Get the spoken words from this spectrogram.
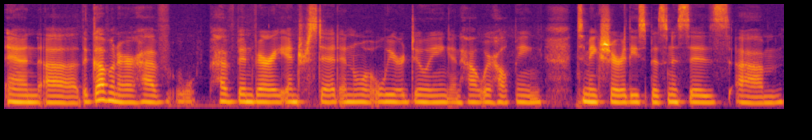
and uh, the governor have have been very interested in what we are doing and how we're helping to make sure these businesses. Um,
